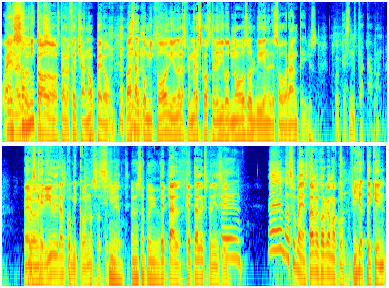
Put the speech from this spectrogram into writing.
bueno, eso son mitos. todo hasta la fecha, ¿no? Pero vas al Comic Con y una de las primeras cosas que le digo, no os olviden el desodorante. Ellos, porque ese no está cabrón. Pero hemos querido ir al Comic Con nosotros, Sí, fíjate. pero no se ha podido. ¿Qué tal? ¿Qué tal la experiencia? Eh, Eh, más o menos. Está mejor Gamacón. Fíjate que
